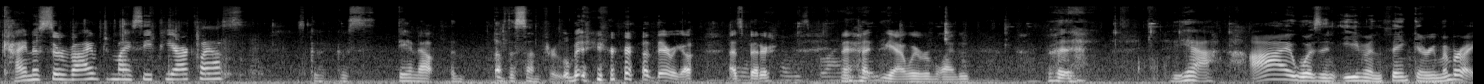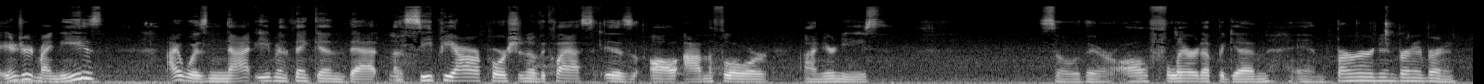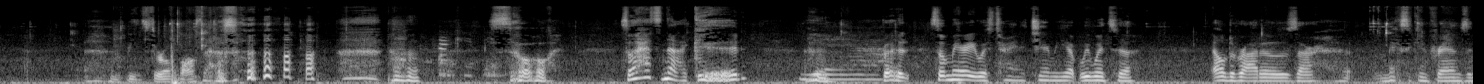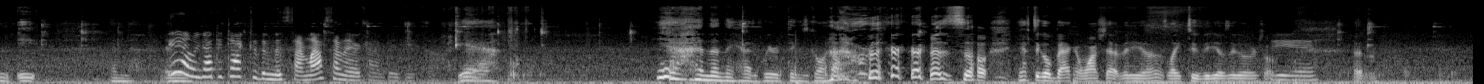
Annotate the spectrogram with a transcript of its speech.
kind of survived my CPR class. Let's go go stand out of- the sun for a little bit here. there we go. That's better. I was blinded. yeah, we were blinded. But yeah, I wasn't even thinking. Remember, I injured my knees? I was not even thinking that a CPR portion of the class is all on the floor on your knees. So they're all flared up again and burning, burning, burning. Beats throwing balls at us. so, so that's not good. yeah. But so Mary was trying to cheer me up. We went to El Dorado's, our Mexican friends, and ate. And, and Yeah, we got to talk to them this time. Last time they were kind of busy, so. yeah, yeah. And then they had weird things going on over there. so you have to go back and watch that video. That was like two videos ago or something. Yeah. Uh,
